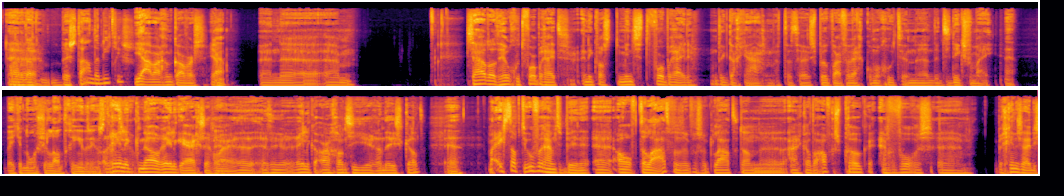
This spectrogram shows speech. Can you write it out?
waren dat bestaande liedjes? ja, waren gewoon covers. Ja. Ja. En eh, ehm, zij hadden het heel goed voorbereid. En ik was het minst voorbereiden. Want ik dacht, ja, dat, dat speel ik wel even weg. Kom wel goed. En dit is niks voor mij. Beetje nonchalant ging je erin staan. Redelijk, nou, redelijk erg, zeg maar. Een redelijke arrogantie hier aan deze kant. Ja. Maar ik stap die oefenruimte binnen, eh, al te laat. Want ik was ook later dan eh, eigenlijk hadden afgesproken. En vervolgens eh, beginnen zij die,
